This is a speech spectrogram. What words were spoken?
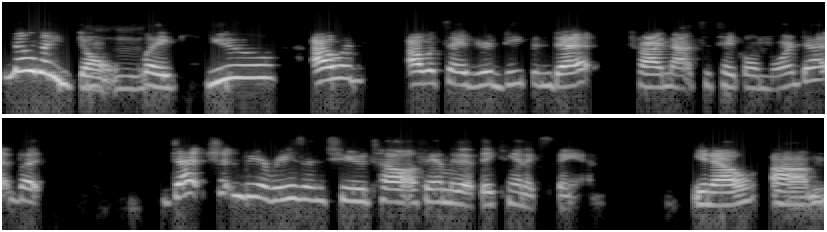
no they don't Mm-mm. like you i would i would say if you're deep in debt try not to take on more debt but debt shouldn't be a reason to tell a family that they can't expand you know um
